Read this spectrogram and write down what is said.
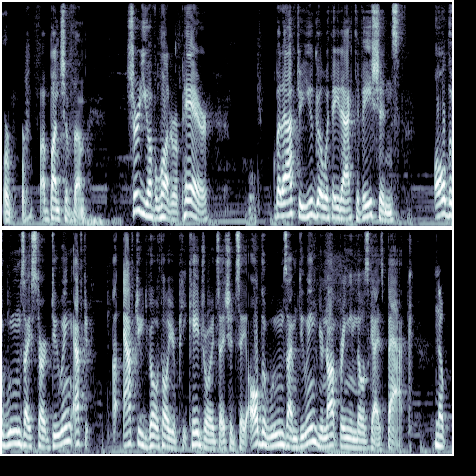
or, or a bunch of them. Sure you have a lot of repair, but after you go with 8 activations, all the wounds I start doing after uh, after you go with all your PK droids, I should say, all the wounds I'm doing, you're not bringing those guys back Nope.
